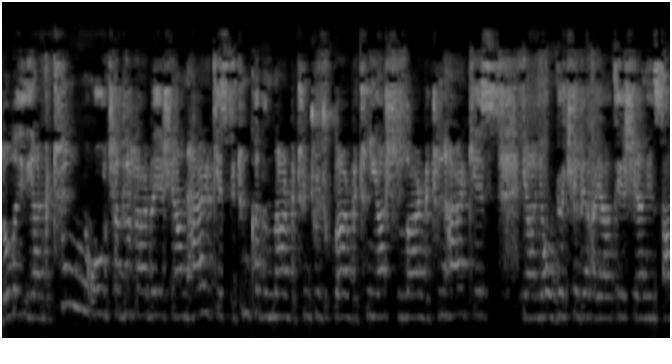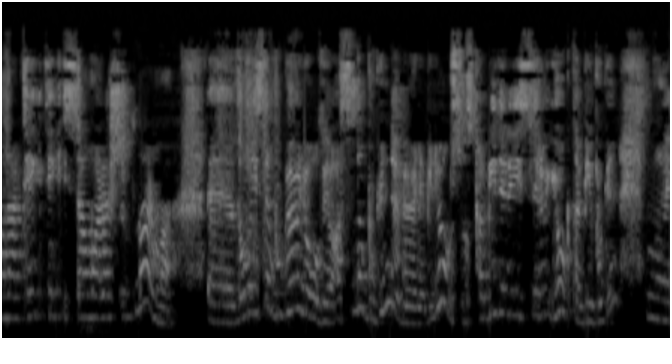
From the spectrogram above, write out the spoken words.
dolayı yani bütün o çadırlarda yaşayan herkes, bütün kadınlar, bütün çocuklar, bütün yaşlılar, bütün herkes yani o göçebe hayatı yaşayan insanlar tek tek İslam'ı araştırdılar mı? E, dolayısıyla bu böyle oluyor. Aslında bugün de böyle biliyor musunuz? Kabile reisleri yok tabii bugün. E,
